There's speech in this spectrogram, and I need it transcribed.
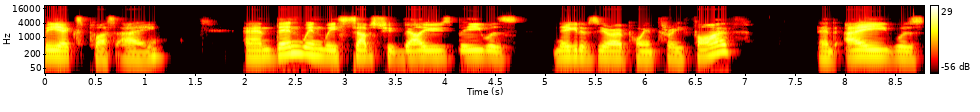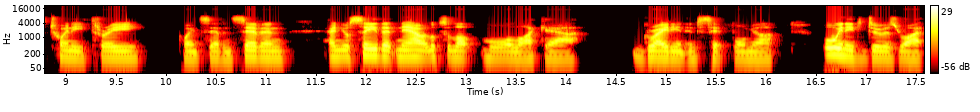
bx plus a. And then when we substitute values, b was negative 0.35 and a was 23.77 and you'll see that now it looks a lot more like our gradient intercept formula all we need to do is write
